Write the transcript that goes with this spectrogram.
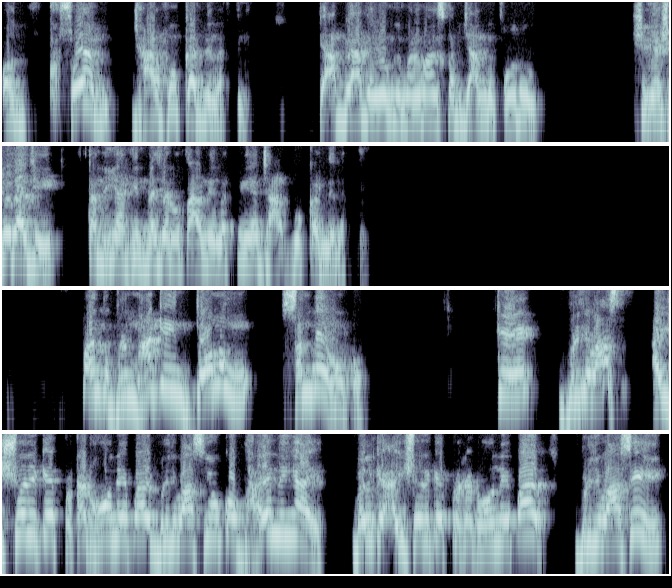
और स्वयं झाड़ फूक करने लगती कि अब याद होंगे मनमानस तब जान में थोरू। श्री यशोदा जी कन्हैया की नज़र उतारने लगती है झाड़ फूक करने लगती है। परंतु ब्रह्मा के इन दोनों संदेहों को, के ब्रजवास ऐश्वर्य के प्रकट होने पर ब्रजवासियों को भय नहीं आए, बल्कि ऐश्वर्य के प्रकट होने पर ब्रजवासी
